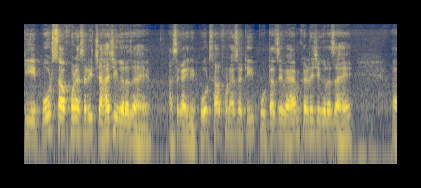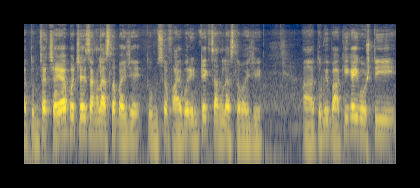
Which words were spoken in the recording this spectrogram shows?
की पोट साफ होण्यासाठी चहाची गरज आहे असं काही नाही. पोट साफ होण्यासाठी पोटाचे व्यायाम करण्याची गरज आहे तुमचा चयापचय चांगला असला पाहिजे तुमचं फायबर इंटेक चांगलं असलं पाहिजे तुम्ही बाकी काही गोष्टी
